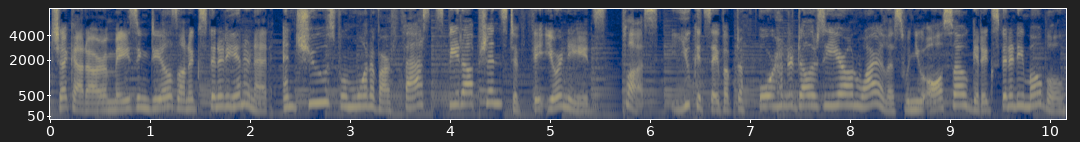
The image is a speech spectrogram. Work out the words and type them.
Check out our amazing deals on Xfinity Internet and choose from one of our fast speed options to fit your needs. Plus, you could save up to $400 a year on wireless when you also get Xfinity Mobile.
